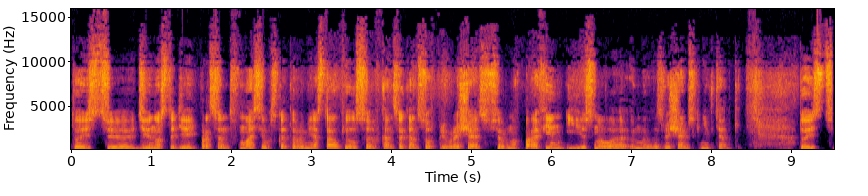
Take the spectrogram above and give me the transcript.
То есть 99% масел, с которыми я сталкивался, в конце концов превращаются все равно в парафин, и снова мы возвращаемся к нефтянке. То есть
